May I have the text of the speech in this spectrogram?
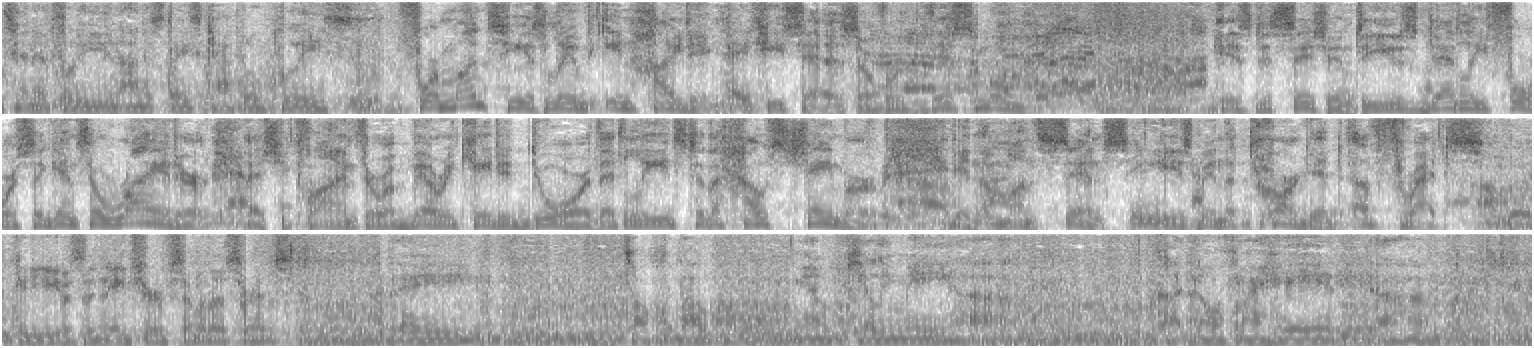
I'm a lieutenant for the United States Capitol Police. For months, he has lived in hiding, he says, over this moment. His decision to use deadly force against a rioter as she climbed through a barricaded door that leads to the House chamber. In the months since, he's been the target of threats. Could you give us the nature of some of those threats? They talked about, you know, killing me, uh, cutting off my head, um,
